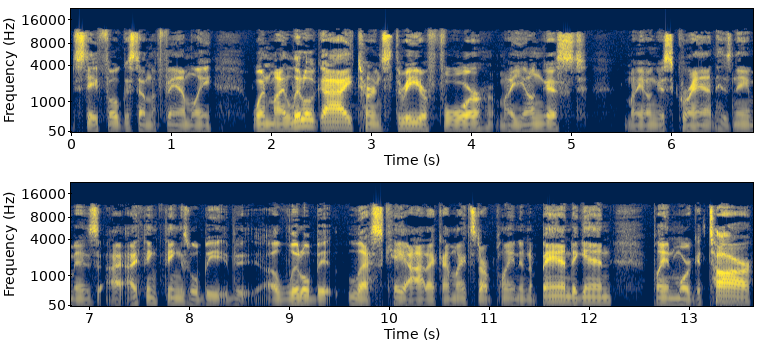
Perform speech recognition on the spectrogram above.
stay focused on the family. When my little guy turns three or four, my youngest, my youngest Grant, his name is. I, I, think things will be a little bit less chaotic. I might start playing in a band again, playing more guitar.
